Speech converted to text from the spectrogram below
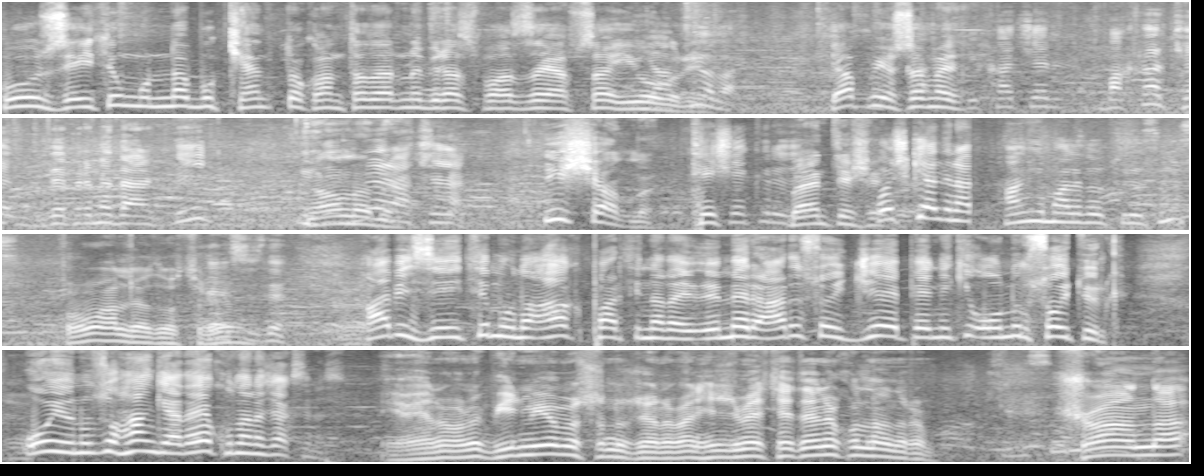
bu Zeytinburnu'na bu kent lokantalarını biraz fazla yapsa iyi olur. Yapıyorlar. Yapıyorsa me- Birkaç yer baklar depreme dayanıklı değil. Anladım. Açacak. İnşallah. Teşekkür ederim. Ben teşekkür Hoş geldin abi. Hangi mahallede oturuyorsunuz? O mahallede oturuyorum. Sizde. Abi Zeytinburnu AK Parti'nin adayı Ömer Arısoy, CHP'ninki Onur Soytürk. Oyunuzu hangi adaya kullanacaksınız? Yani onu bilmiyor musunuz yani ben hizmet edeni kullanırım. Şu anda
